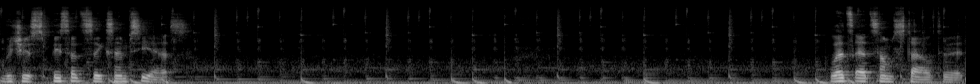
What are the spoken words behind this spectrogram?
which is PSAT6 MCS. Let's add some style to it.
